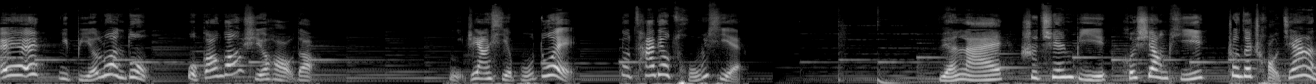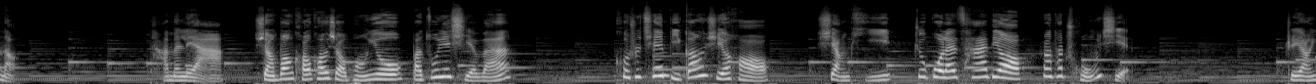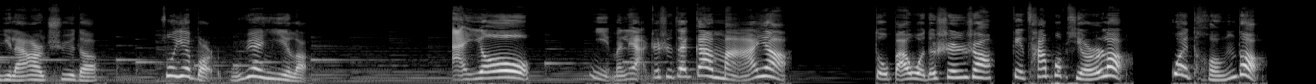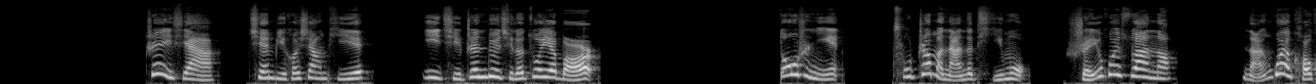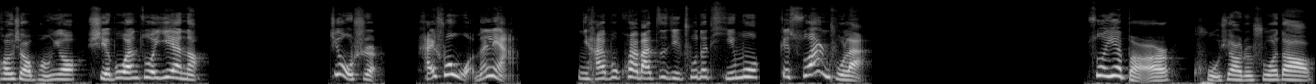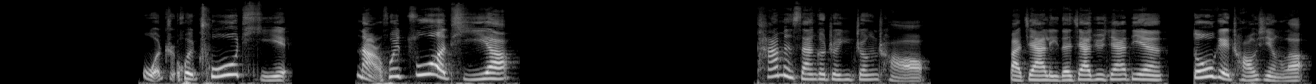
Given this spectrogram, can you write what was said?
哎哎哎，你别乱动，我刚刚写好的，你这样写不对。”要擦掉重写。原来是铅笔和橡皮正在吵架呢。他们俩想帮考考小朋友把作业写完，可是铅笔刚写好，橡皮就过来擦掉，让他重写。这样一来二去的，作业本不愿意了。哎呦，你们俩这是在干嘛呀？都把我的身上给擦破皮儿了，怪疼的。这下铅笔和橡皮一起针对起了作业本儿。都是你出这么难的题目，谁会算呢？难怪考考小朋友写不完作业呢。就是，还说我们俩，你还不快把自己出的题目给算出来？作业本儿。苦笑着说道：“我只会出题，哪会做题呀？”他们三个这一争吵，把家里的家具家电都给吵醒了。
